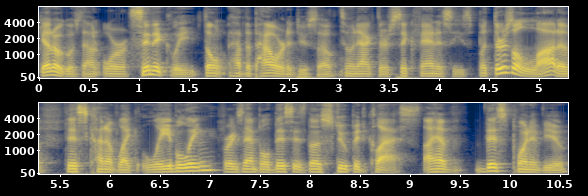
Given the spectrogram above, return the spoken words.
Geto goes down, or cynically don't have the power to do so, to enact their sick fantasies. But there's a lot of this kind of like labeling. For example, this is the stupid class. I have this point of view.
